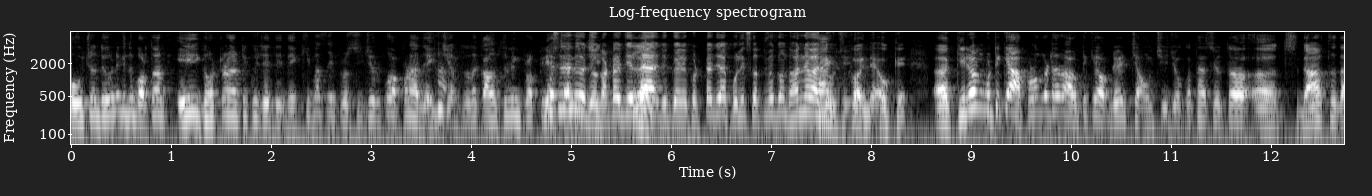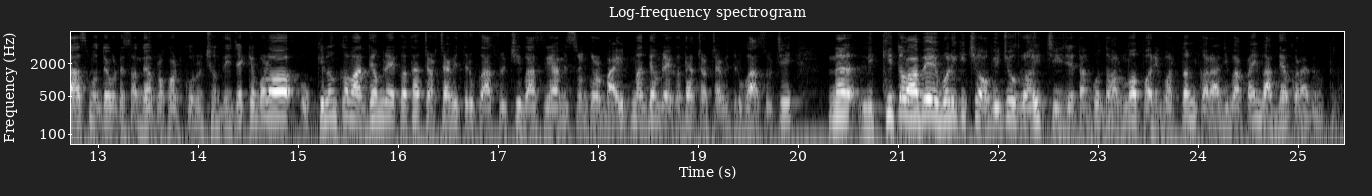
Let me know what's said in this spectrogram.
କହୁଛନ୍ତି ହେଉନି କିନ୍ତୁ ବର୍ତ୍ତମାନ ଏଇ ଘଟଣାଟିକୁ ଯଦି ଦେଖିବା ସେଇ ପ୍ରୋସିଜିଓରକୁ ଆପଣା ଯାଇଛି ଅନ୍ତତଃ କାଉନସିଲିଂ ପ୍ରକ୍ରିୟା କଟକ ଜିଲ୍ଲା କଟକ ଜିଲ୍ଲା ପୋଲିସ କର୍ତ୍ତୃପକ୍ଷଙ୍କୁ ଧନ୍ୟବାଦ ଦେଉଛି କହିଲେ ଓକେ କିରଣ ମୁଁ ଟିକେ ଆପଣଙ୍କ ଠାରୁ ଆଉ ଟିକେ ଅପଡେଟ୍ ଚାହୁଁଛି ଯେଉଁ କଥା ସହିତ ସିଦ୍ଧାର୍ଥ ଦାସ ମଧ୍ୟ ଗୋଟେ ସନ୍ଦେହ ପ୍ରକଟ କରୁଛନ୍ତି ଯେ କେବଳ ଓକିଲଙ୍କ ମାଧ୍ୟମରେ ଏକଥା ଚର୍ଚ୍ଚା ଭିତରକୁ ଆସୁଛି ବା ଶ୍ରେୟା ମିଶ୍ରଙ୍କର ବାଇଟ୍ ମାଧ୍ୟମରେ ଏକଥା ଚର୍ଚ୍ଚା ଭିତରକୁ ଆସୁଛି ନା ଲିଖିତ ଭାବେ ଏଭଳି କିଛି ଅଭିଯୋଗ ରହିଛି ଯେ ତାଙ୍କୁ ଧର୍ମ ପରିବର୍ତ୍ତନ କରାଯିବା ପାଇଁ ବାଧ୍ୟ କରାଯାଉଥିଲା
